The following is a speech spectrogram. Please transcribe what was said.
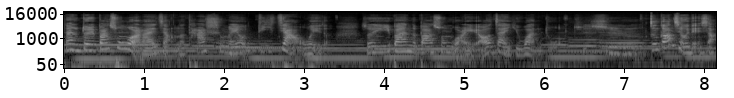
但是对于巴松管来讲呢，它是没有低价位的，所以一般的巴松管也要在一万多，就是跟钢琴有点像。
